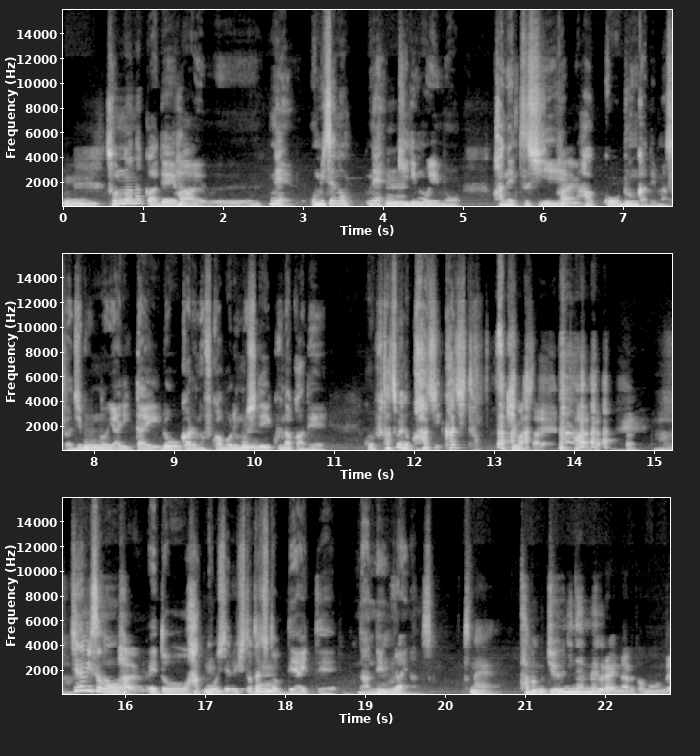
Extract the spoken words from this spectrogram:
うん。そんな中で、まあ、ね、お店のね、うん切り盛りも加熱し、はい発酵文化といいますか、自分のやりたいローカルの深掘りもしていく中で、これ二つ目の家事、家事と。来ましたね。はちなみにその、はえっと、発酵してる人たちとの出会いって何年ぐらいなんですか、い。とね、多分12年目ぐらいになると思うんで。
